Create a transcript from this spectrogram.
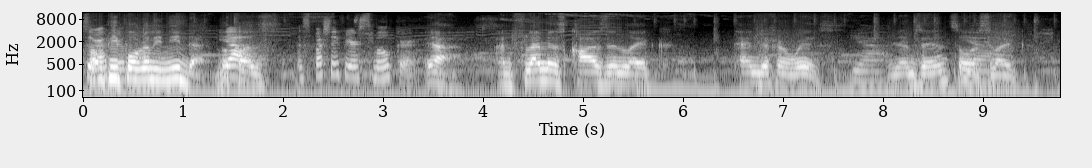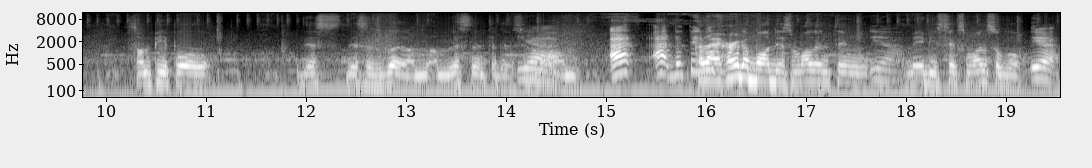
Some people really need that yeah because especially if you're a smoker yeah. and phlegm is caused in like ten different ways. yeah You know what I'm saying? So it's like some people. This this is good. I'm I'm listening to this. You Yeah. know? Um, at, at the thing Cause I heard about this mullein thing Yeah. maybe six months ago, yeah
